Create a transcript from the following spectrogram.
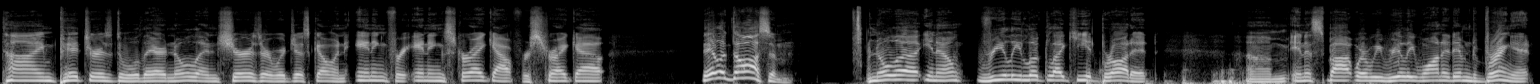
time pitchers duel there. Nola and Scherzer were just going inning for inning, strikeout for strikeout. They looked awesome. Nola, you know, really looked like he had brought it um, in a spot where we really wanted him to bring it.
